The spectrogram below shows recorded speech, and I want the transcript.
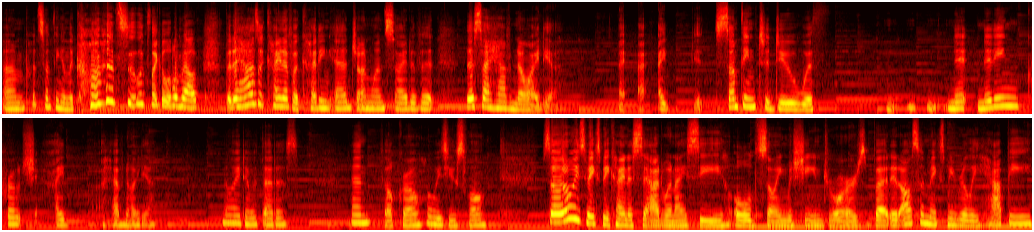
um, put something in the comments. it looks like a little mouth, but it has a kind of a cutting edge on one side of it. This I have no idea. I, I, I it's something to do with knit, knitting, crochet. I, I have no idea. No idea what that is. And Velcro, always useful. So it always makes me kind of sad when I see old sewing machine drawers, but it also makes me really happy.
